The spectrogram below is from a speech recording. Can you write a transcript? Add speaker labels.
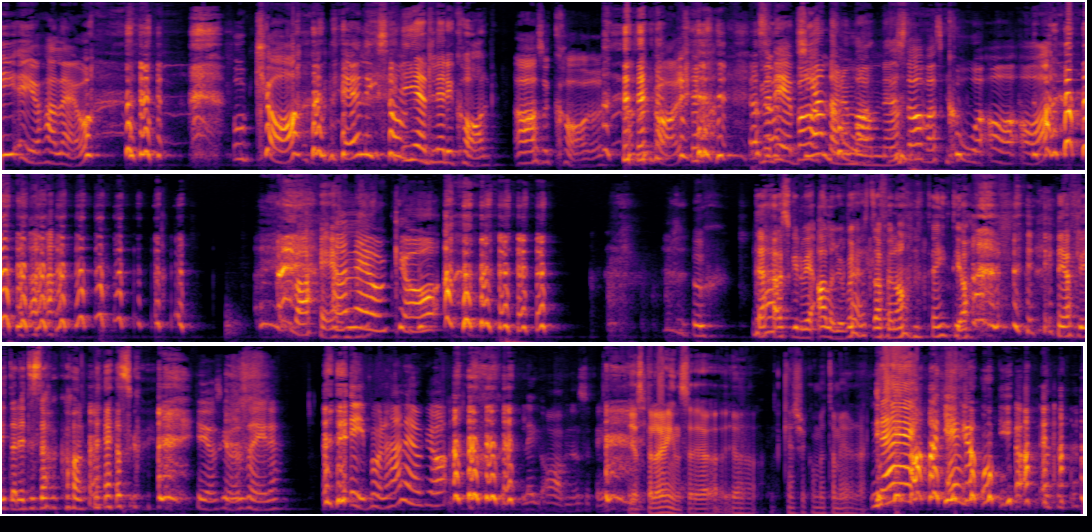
Speaker 1: Hej är ju hallå. Och K, det är liksom...
Speaker 2: Egentligen är det Karl.
Speaker 1: Ja, alltså kar. Alltså kar.
Speaker 2: Alltså,
Speaker 1: Men det är bara
Speaker 2: tjenare,
Speaker 1: K.
Speaker 2: mannen.
Speaker 1: Det stavas K-A-A.
Speaker 2: Vad hemskt.
Speaker 1: Hallå K.
Speaker 2: Usch. Det här skulle vi aldrig berätta för någon tänkte jag. När jag flyttade till Stockholm. Nej jag skojar.
Speaker 1: Jag ska väl säga det. Hej på det, hallå K.
Speaker 2: Lägg av nu Sofie.
Speaker 3: Jag spelar in så jag, jag kanske kommer ta med det där.
Speaker 2: Nej!
Speaker 1: Jo, gör det.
